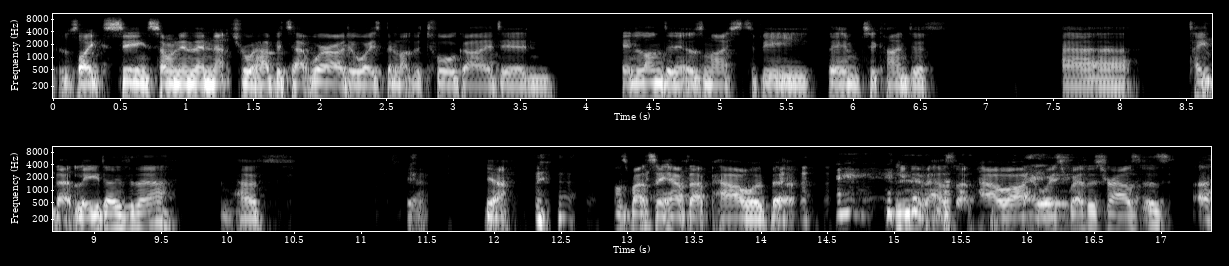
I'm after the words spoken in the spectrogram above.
It was like seeing someone in their natural habitat where I'd always been like the tour guide in in London. It was nice to be for him to kind of uh take that lead over there and have yeah. Yeah. I was about to say have that power, but he never has that power. I always wear the trousers.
